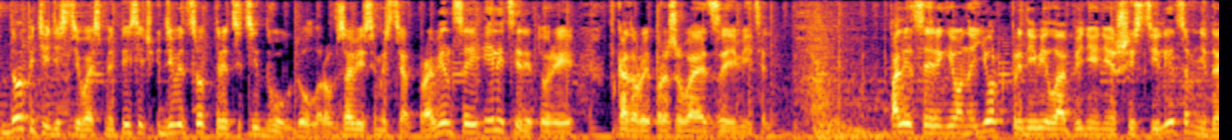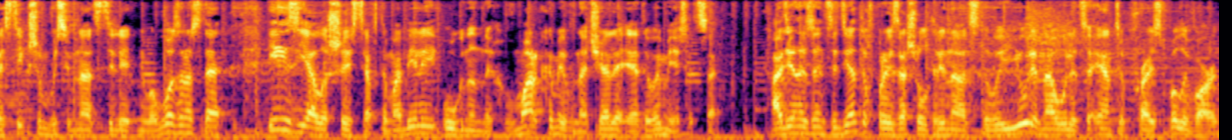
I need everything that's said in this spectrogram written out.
до 58 тысяч 932 долларов в зависимости от провинции или территории, в которой проживает заявитель. Полиция региона Йорк предъявила обвинение шести лицам, не достигшим 18-летнего возраста, и изъяла шесть автомобилей, угнанных в Маркхаме в начале этого месяца. Один из инцидентов произошел 13 июля на улице Enterprise Boulevard,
